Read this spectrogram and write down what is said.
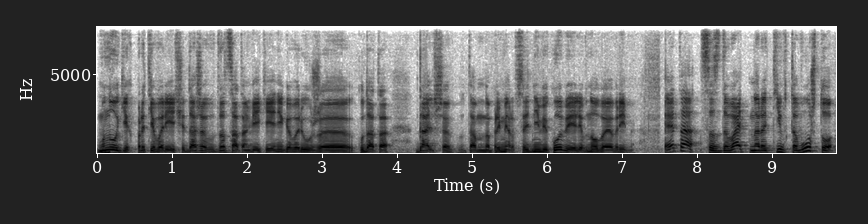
многих противоречий. Даже в 20 веке, я не говорю уже куда-то дальше, там, например, в Средневековье или в новое время. Это создавать нарратив того, что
